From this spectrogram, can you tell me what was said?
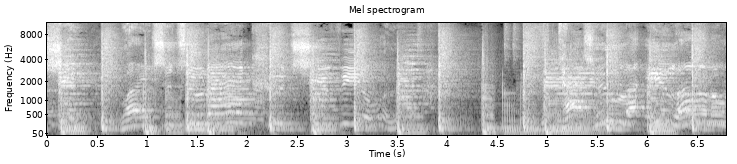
しワイシャツな唇たずら色の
